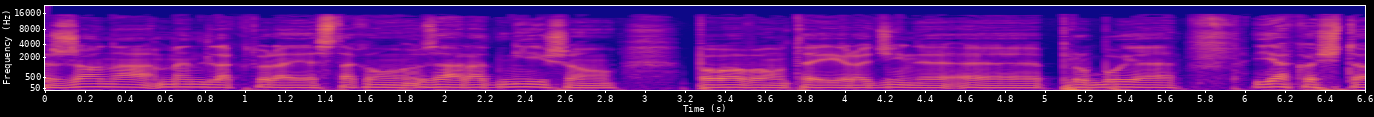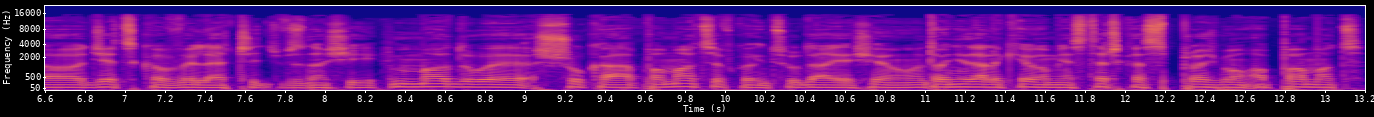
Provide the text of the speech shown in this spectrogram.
Żona Mendla, która jest taką zaradniejszą połową tej rodziny, e, próbuje jakoś to dziecko wyleczyć, wznosi modły, szuka pomocy, w końcu udaje się do niedalekiego miasteczka z prośbą o pomoc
